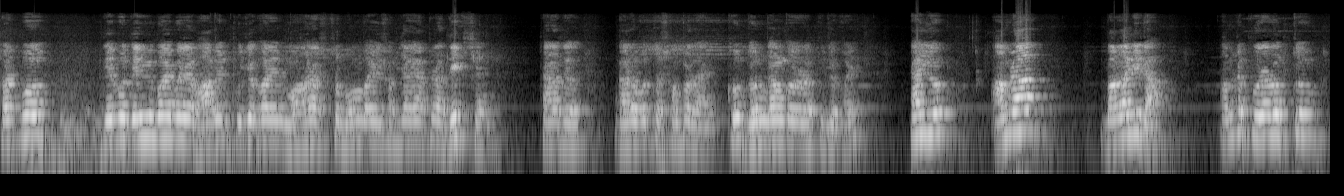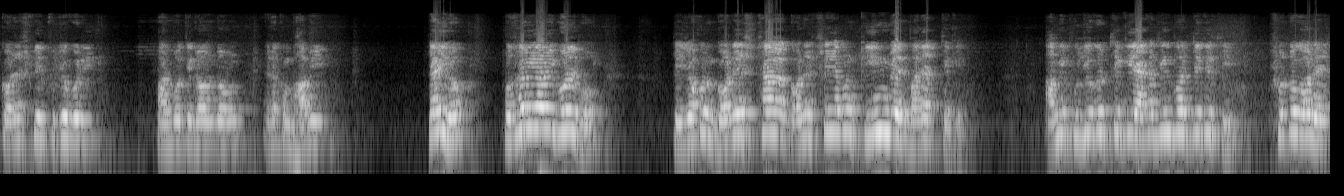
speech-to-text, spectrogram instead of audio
সর্ব দেব দেবীময় বলে ভাবেন, পুজো করেন, মহারাষ্ট্র, মুম্বাই সব জায়গায় আপনারা দেখছেন, তারা তো গণপত্য সম্প্রদায় খুব ধুমধাম করে ওরা পুজো করে। যাই হোক, আমরা বাঙালিরা, আমরা পুরাণোক্ত গণেশকেই পুজো করি, পার্বতী নন্দন এরকম ভাবি। যাই হোক প্রথমেই আমি বলব যে যখন গণেশটা, গণেশকে যখন কিনবেন বাজার থেকে, আমি পুজো করতে গিয়ে একাধিকবার দেখেছি, ছোট গণেশ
